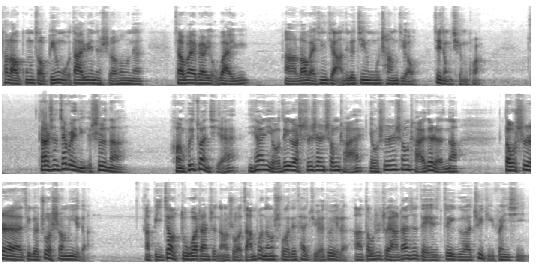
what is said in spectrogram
她老公走丙午大运的时候呢，在外边有外遇，啊，老百姓讲这个金屋藏娇这种情况。但是这位女士呢，很会赚钱。你像有这个食神生财，有食神生财的人呢，都是这个做生意的，啊，比较多。咱只能说，咱不能说的太绝对了啊，都是这样。但是得这个具体分析。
